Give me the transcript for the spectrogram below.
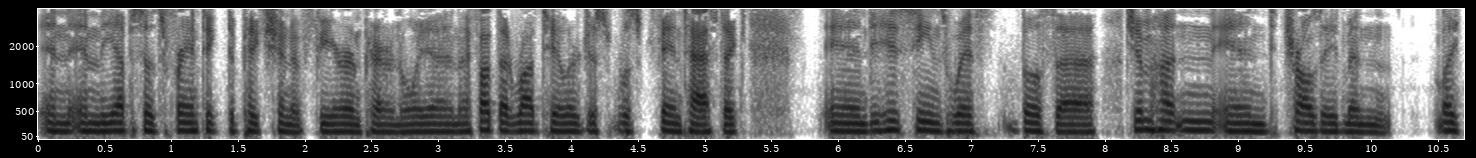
in in the episode's frantic depiction of fear and paranoia, and I thought that Rod Taylor just was fantastic. And his scenes with both uh, Jim Hutton and Charles Aidman, like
